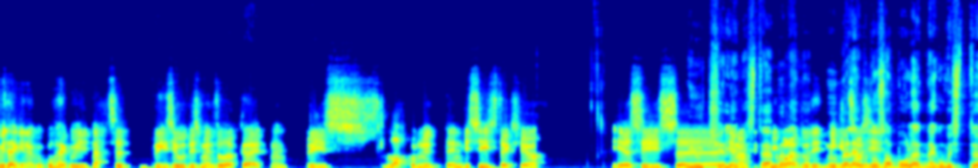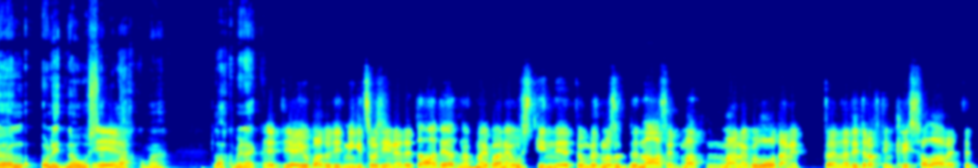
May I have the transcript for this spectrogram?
kuidagi nagu kohe, kui noh, see Priisi uudis meil tuleb ka, et noh, Priis lahkub nüüd NBC-st, eks ju ja siis. Vist või, mõlemad osapooled nagu vist olid nõus yeah. lahkuma lahkuminek. et ja juba tulid mingid sosinad, et aa, tead, noh, ma ei pane ust kinni, et umbes ma naasen, ma, ma nagu loodan, et nad ei draftinud Chris Olavet, et,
